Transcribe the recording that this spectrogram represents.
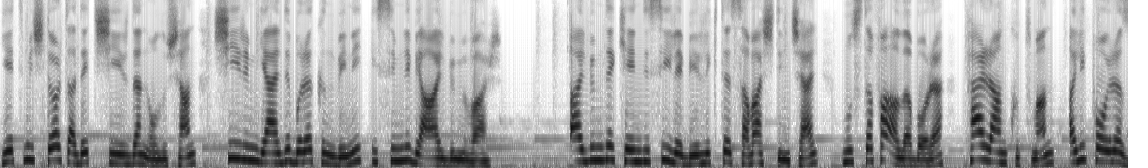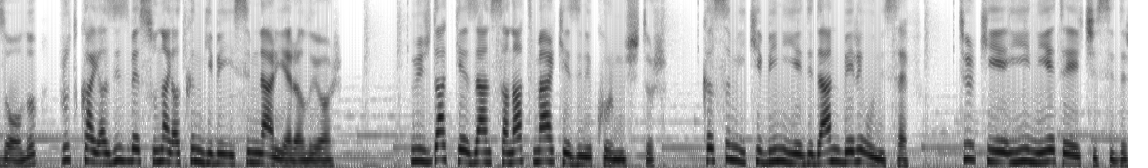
74 adet şiirden oluşan Şiirim Geldi Bırakın Beni isimli bir albümü var. Albümde kendisiyle birlikte Savaş Dinçel, Mustafa Alabora, Ferran Kutman, Ali Poyrazoğlu, Rutkay Aziz ve Sunay Akın gibi isimler yer alıyor. Müjdat Gezen Sanat Merkezi'ni kurmuştur. Kasım 2007'den beri UNICEF. Türkiye İyi Niyet Elçisidir.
